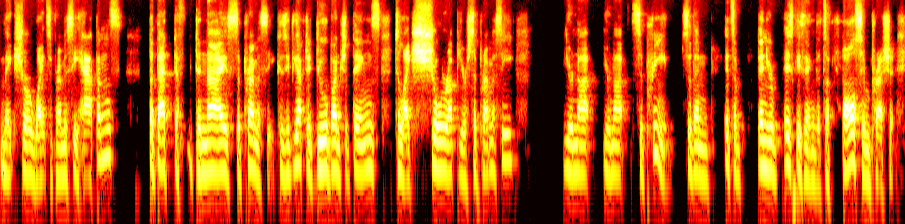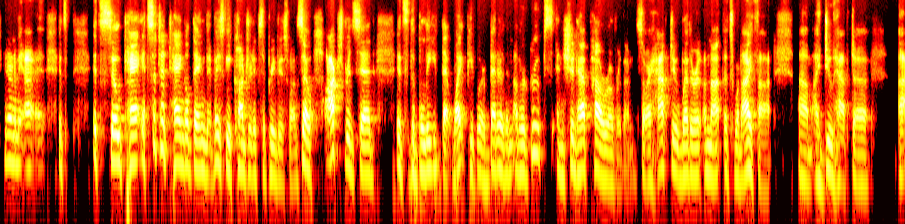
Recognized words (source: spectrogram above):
make sure white supremacy happens but that def- denies supremacy because if you have to do a bunch of things to like shore up your supremacy you're not you're not supreme so then it's a then you're basically saying that's a false impression. You know what I mean? I, it's it's so ta- it's such a tangled thing that basically contradicts the previous one. So Oxford said it's the belief that white people are better than other groups and should have power over them. So I have to, whether or not that's what I thought, um, I do have to. I,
